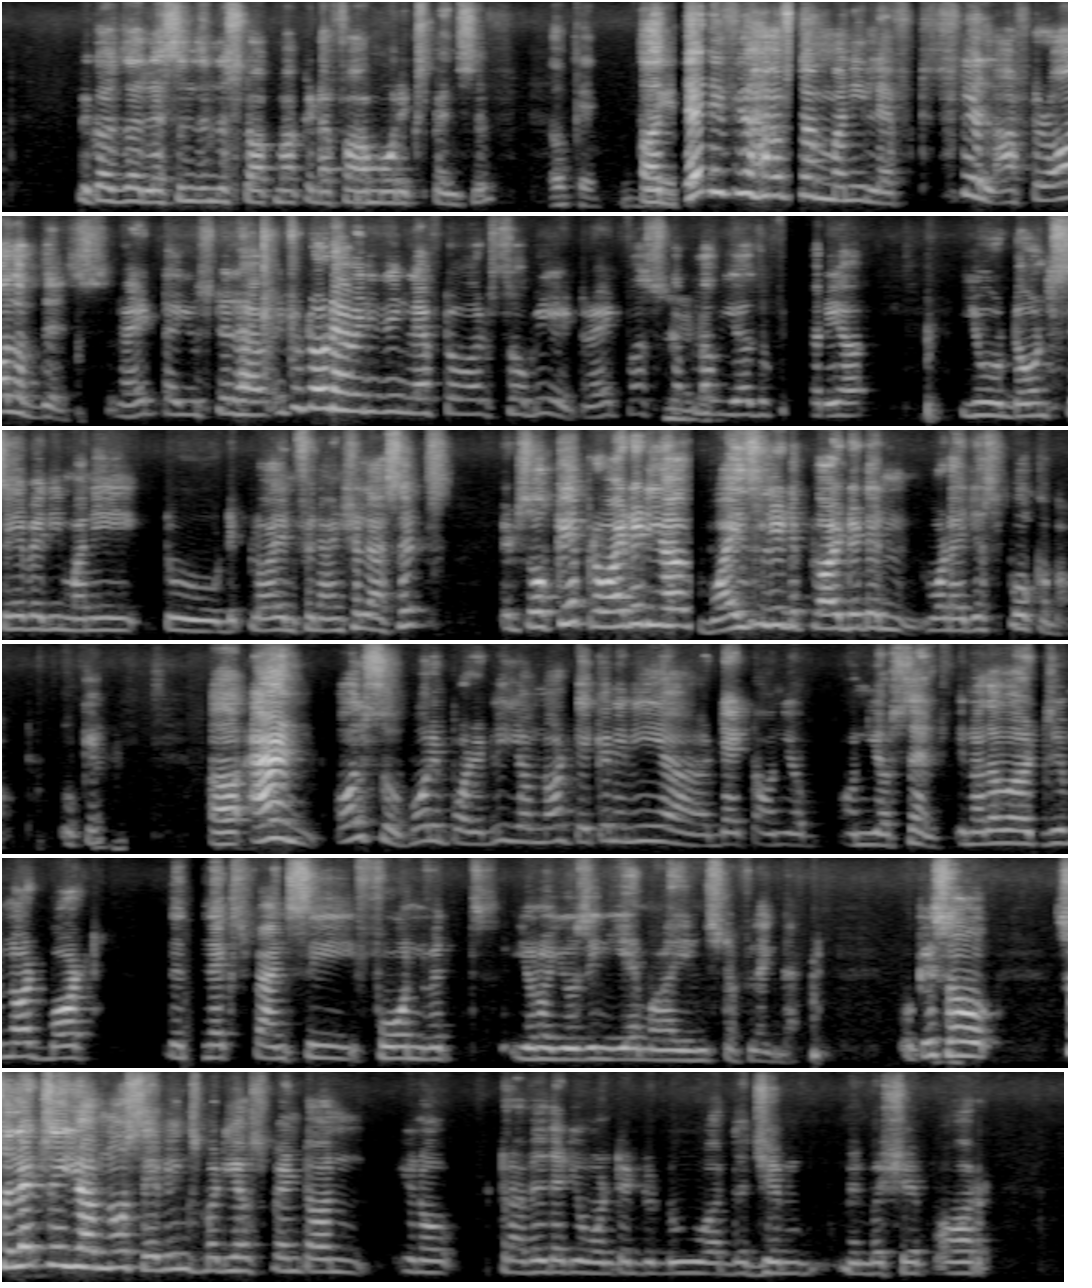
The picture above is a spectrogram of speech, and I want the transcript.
because the lessons in the stock market are far more expensive okay uh, then if you have some money left still after all of this right uh, you still have if you don't have anything left over so be it right 1st couple mm-hmm. of years of your career you don't save any money to deploy in financial assets it's okay provided you have wisely deployed it in what I just spoke about. Okay. Mm-hmm. Uh, and also, more importantly, you have not taken any uh, debt on your on yourself. In other words, you've not bought the next fancy phone with you know using EMI and stuff like that. Okay, so so let's say you have no savings, but you have spent on you know travel that you wanted to do, or the gym membership, or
